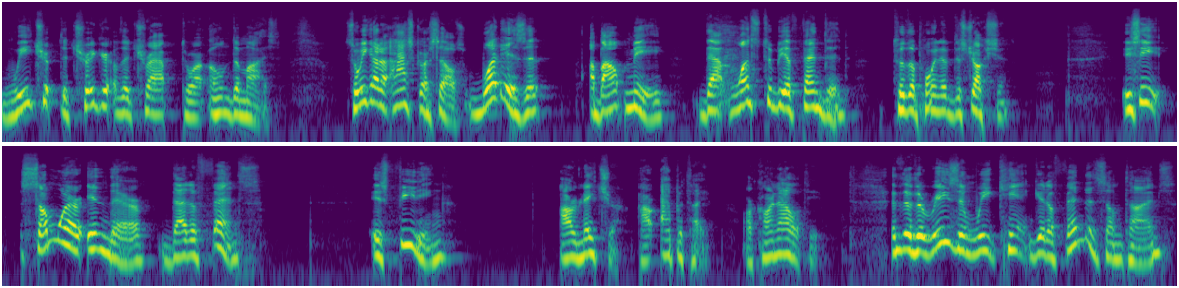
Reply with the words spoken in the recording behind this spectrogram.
we trip the trigger of the trap to our own demise. So we got to ask ourselves what is it about me that wants to be offended to the point of destruction? You see, somewhere in there, that offense is feeding our nature, our appetite, our carnality. And the, the reason we can't get offended sometimes,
